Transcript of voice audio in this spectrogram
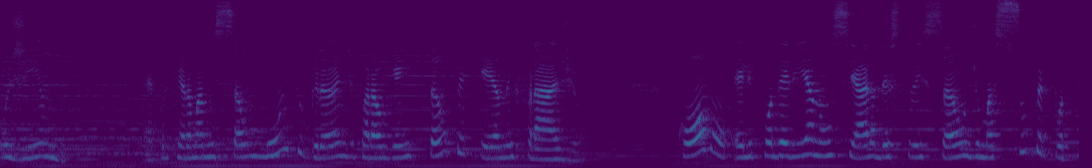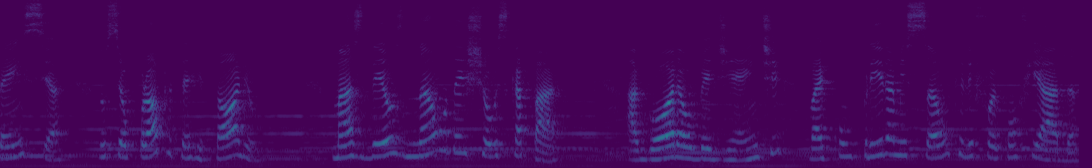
fugindo, é porque era uma missão muito grande para alguém tão pequeno e frágil. Como ele poderia anunciar a destruição de uma superpotência no seu próprio território? Mas Deus não o deixou escapar. Agora, obediente, vai cumprir a missão que lhe foi confiada.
